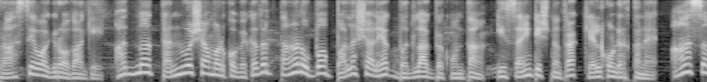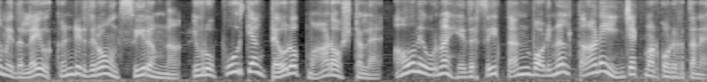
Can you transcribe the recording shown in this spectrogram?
ರಹಸ್ಯವಾಗಿರೋದಾಗಿ. ಅದನ್ನ ತನ್ವಶ ಮಾಡ್ಕೋಬೇಕಾದ್ರೆ ತಾನೊಬ್ಬ ಬಲಶಾಲಿಯಾಗಿ ಬದಲಾಗ್ಬೇಕು ಅಂತ ಈ ಸೈಂಟಿಸ್ಟ್ ಹತ್ರ ಕೇಳ್ಕೊಂಡಿರ್ತಾನೆ. ಆ ಸಮಯದಲ್ಲೇ ಇವ್ರು ಕಂಡಿಡ್ದಿರೋ ಒಂದ್ ಸೀರಮ್ನ ಇವರು ಪೂರ್ತಿಯಾಗಿ ಡೆವಲಪ್ ಮಾಡೋ ಅಷ್ಟಲ್ಲೇ ಅವನು ಇವ್ರನ್ನ ಹೆದರ್ಸಿ ತನ್ನ ಬಾಡಿನಲ್ಲಿ ತಾನೇ ಇಂಜೆಕ್ಟ್ ಮಾಡ್ಕೊಂಡಿರ್ತಾನೆ.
